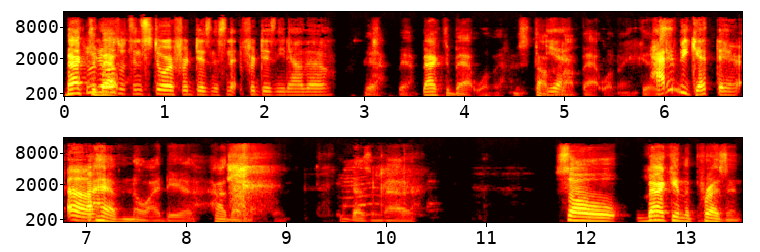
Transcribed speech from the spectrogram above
Back Who to knows Bat. what's in store for Disney for Disney now though? Yeah, yeah. Back to Batwoman. Let's talk Yeah. about Batwoman. How did we get there? Oh, I have no idea how that happened. It doesn't matter. So back in the present,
